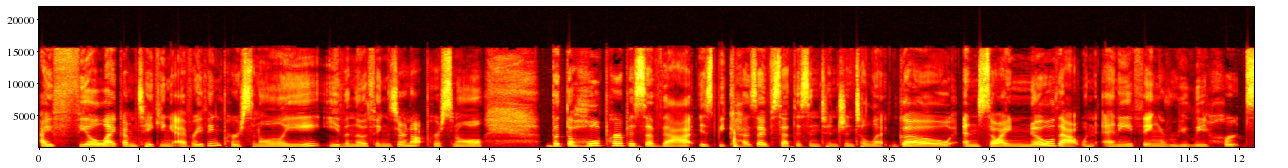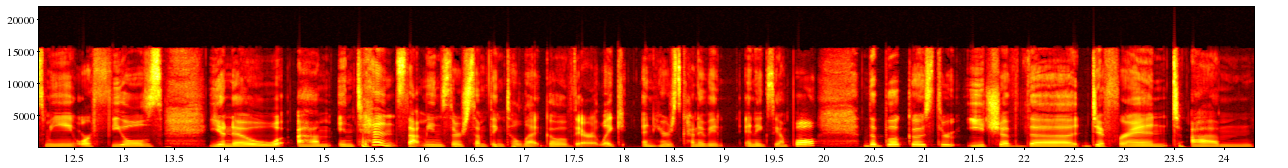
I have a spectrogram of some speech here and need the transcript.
I feel like I'm taking everything personally, even though things are not personal. But the whole purpose of that is because I've set this intention to let go. And so I know that when anything really hurts me or feels, you know, um, intense, that means there's something to let go of there. Like, and here's kind of an, an example the book goes through each of the different. Um,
